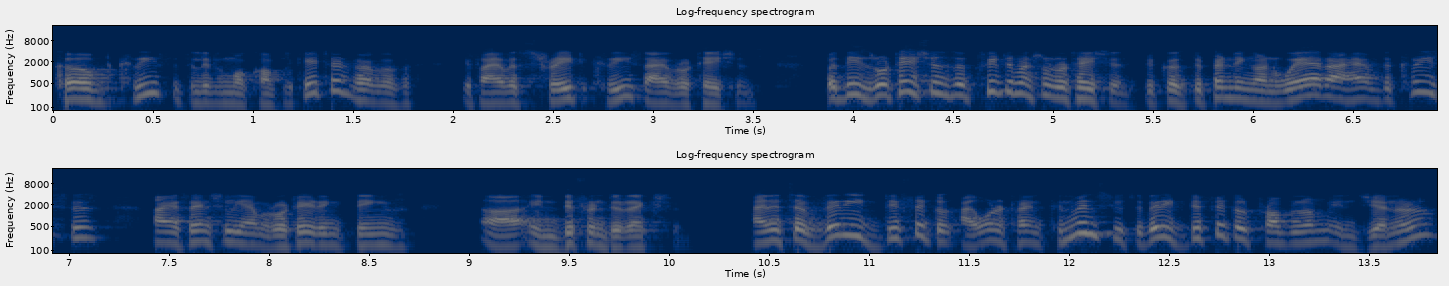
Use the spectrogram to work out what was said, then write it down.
curved crease, it's a little more complicated. If if I have a straight crease, I have rotations. But these rotations are three-dimensional rotations because depending on where I have the creases, I essentially am rotating things uh, in different directions. And it's a very difficult, I want to try and convince you, it's a very difficult problem in general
